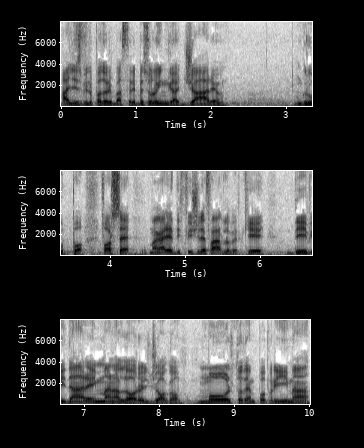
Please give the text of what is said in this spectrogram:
agli sviluppatori basterebbe solo ingaggiare un gruppo. Forse magari è difficile farlo perché devi dare in mano a loro il gioco molto tempo prima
